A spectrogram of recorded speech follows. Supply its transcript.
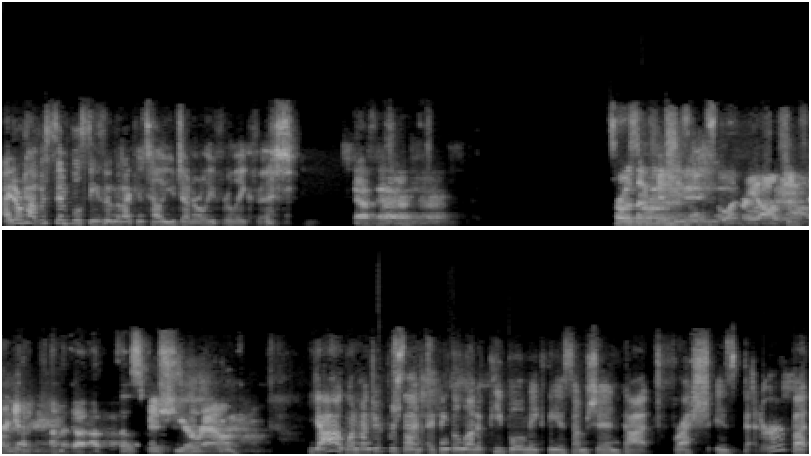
I don't have a simple season that I can tell you generally for lake fish. Yeah, sure. Frozen fish is also a great option for getting some of the, of those fish year round. Yeah, 100%. I think a lot of people make the assumption that fresh is better, but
